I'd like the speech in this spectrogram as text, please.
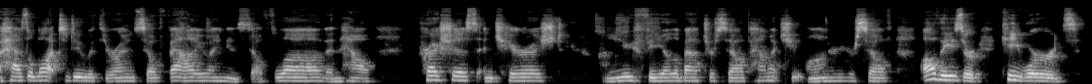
has a lot to do with your own self valuing and self love and how precious and cherished you feel about yourself, how much you honor yourself. All these are key words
